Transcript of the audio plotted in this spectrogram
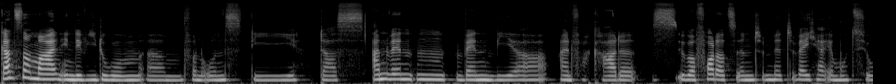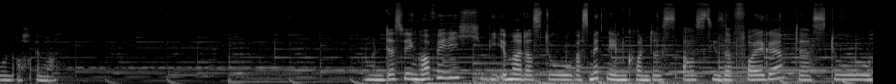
ganz normalen Individuum ähm, von uns, die das anwenden, wenn wir einfach gerade überfordert sind mit welcher Emotion auch immer. Und deswegen hoffe ich, wie immer, dass du was mitnehmen konntest aus dieser Folge, dass du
